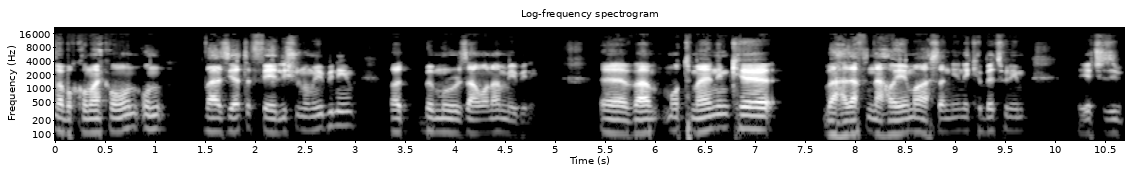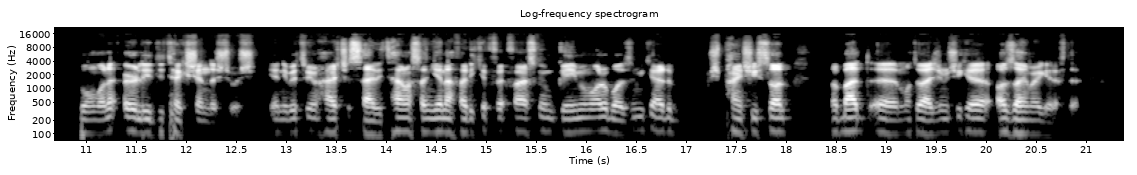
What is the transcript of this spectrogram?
و با کمک اون اون وضعیت فعلیشون رو می‌بینیم و به مرور زمان هم می‌بینیم. و مطمئنیم که و هدف نهایی ما اصلا اینه که بتونیم یه چیزی به عنوان early detection داشته باشیم. یعنی بتونیم هر چه سریعتر مثلا یه نفری که فرض کنیم گیم ما رو بازی می‌کرده 5 6 سال و بعد متوجه میشه که آلزایمر گرفته.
